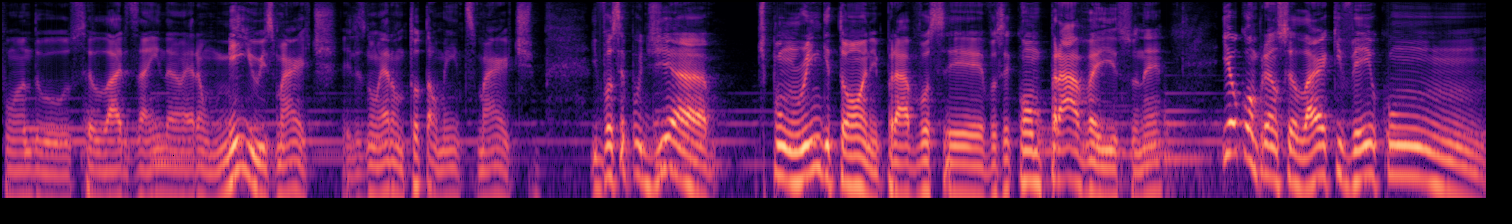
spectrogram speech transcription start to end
quando os celulares ainda eram meio smart, eles não eram totalmente smart, e você podia tipo um ringtone para você, você comprava isso, né? E eu comprei um celular que veio com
